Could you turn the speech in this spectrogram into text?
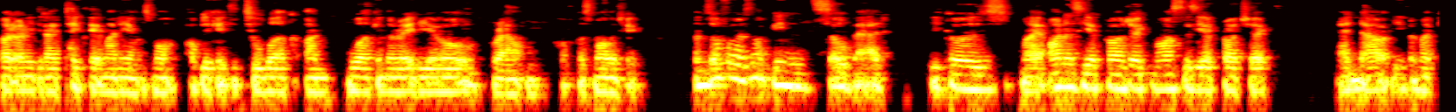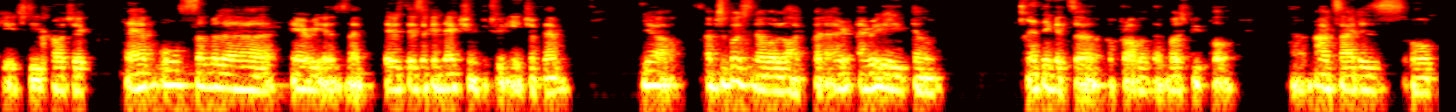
not only did I take their money, I was more obligated to work on work in the radio realm of cosmology. And so far it's not been so bad because my honors year project, master's year project, and now even my PhD project, they have all similar areas. Like there's, there's a connection between each of them. Yeah, I'm supposed to know a lot, but I, I really don't. I think it's a, a problem that most people um, outsiders or,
